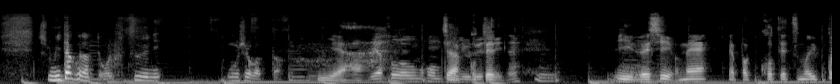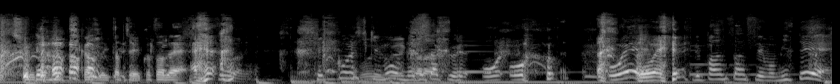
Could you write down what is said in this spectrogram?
ちょっと見たくなって俺普通に面白かった。いやいや、そう、本当に嬉しいね。うん。ー、いい、嬉しいよね。やっぱ、虎鉄も一歩中年に近づいたということで。そうだね。結婚式もめでたくお、お、終え。ルパン三世も見て、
